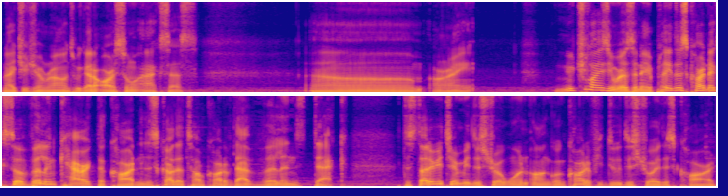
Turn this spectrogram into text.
nitrogen rounds. We got an arsenal access. Um, Alright. Neutralizing Resonator. Play this card next to a villain character card and discard the top card of that villain's deck. The start of your turn you destroy one ongoing card if you do destroy this card.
